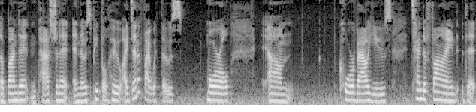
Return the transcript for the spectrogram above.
abundant and passionate, and those people who identify with those moral um, core values tend to find that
